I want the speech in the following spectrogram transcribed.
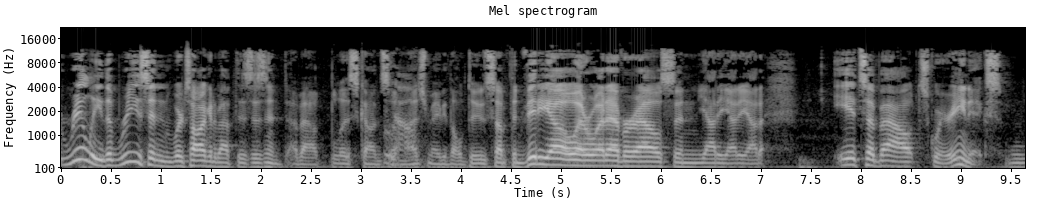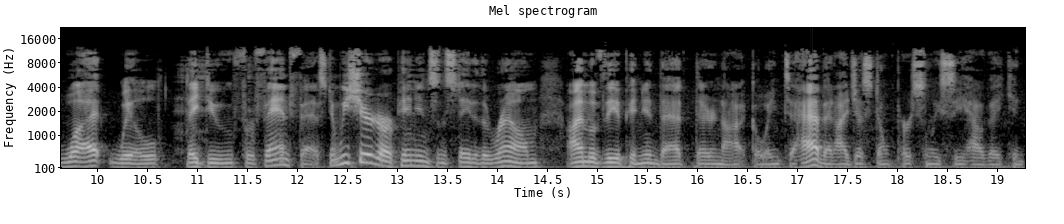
really, the reason we're talking about this isn't about BlizzCon so No. much. Maybe they'll do something video or whatever else, and yada yada yada. It's about Square Enix. What will they do for FanFest? And we shared our opinions in State of the Realm. I'm of the opinion that they're not going to have it. I just don't personally see how they can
